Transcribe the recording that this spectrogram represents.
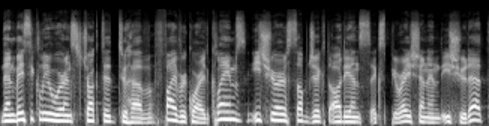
then basically we're instructed to have five required claims, issuer, subject, audience, expiration, and issue that.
